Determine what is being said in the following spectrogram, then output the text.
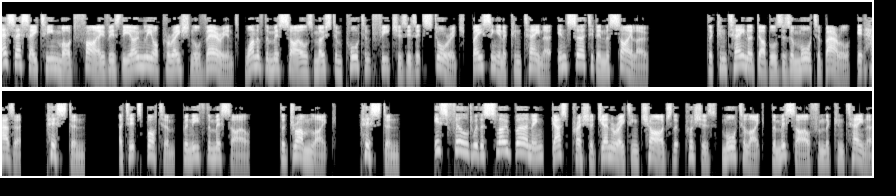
SS-18 Mod 5 is the only operational variant. One of the missile's most important features is its storage, basing in a container, inserted in the silo. The container doubles as a mortar barrel, it has a piston at its bottom, beneath the missile. The drum-like piston is filled with a slow-burning, gas-pressure-generating charge that pushes, mortar-like, the missile from the container.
